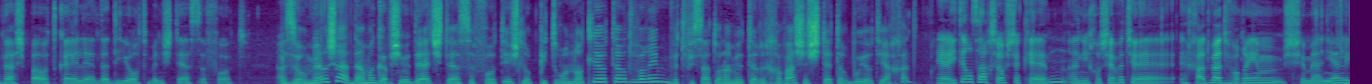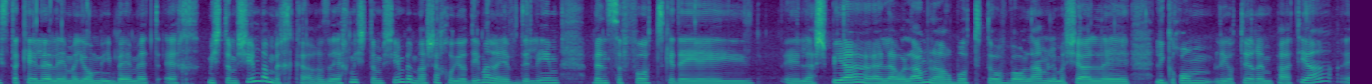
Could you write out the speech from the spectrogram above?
והשפעות כאלה הדדיות בין שתי השפות. אז זה אומר שאדם, אגב, שיודע את שתי השפות, יש לו פתרונות ליותר דברים ותפיסת עולם יותר רחבה של שתי תרבויות יחד? הייתי רוצה לחשוב שכן. אני חושבת שאחד מהדברים שמעניין להסתכל עליהם היום היא באמת איך משתמשים במחקר הזה, איך משתמשים במה שאנחנו יודעים על ההבדלים בין שפות כדי להשפיע על העולם, להרבות טוב בעולם, למשל אה, לגרום ליותר אמפתיה אה,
